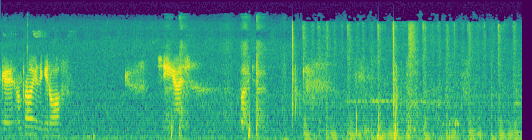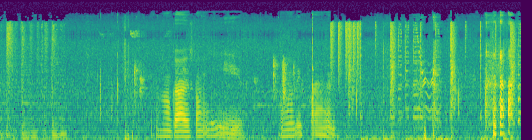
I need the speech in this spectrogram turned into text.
Okay, I'm probably gonna get off. See you guys. Oh, guys, don't leave. I want to be friends.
